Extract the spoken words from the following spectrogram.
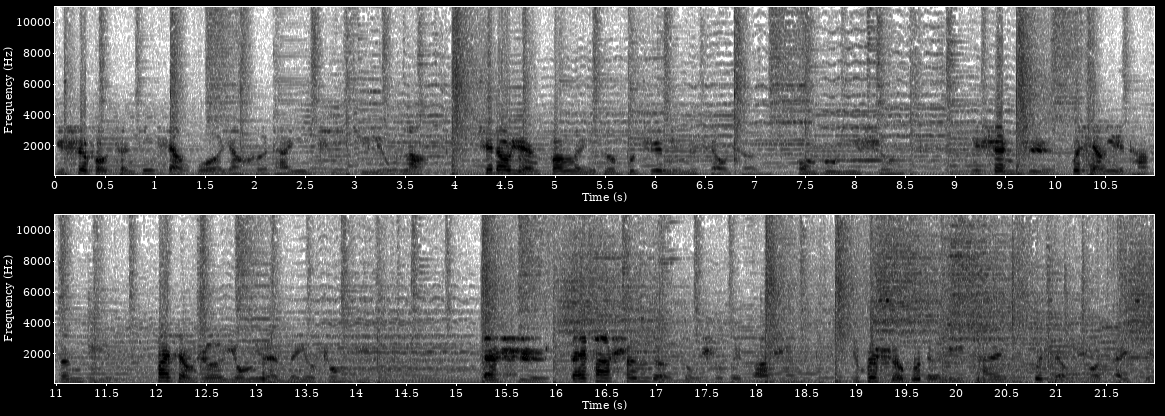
你是否曾经想过要和他一起去流浪，去到远方的一个不知名的小城，共度一生？你甚至不想与他分别，幻想着永远没有终点。但是该发生的总是会发生，你会舍不得离开，不想说再见。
